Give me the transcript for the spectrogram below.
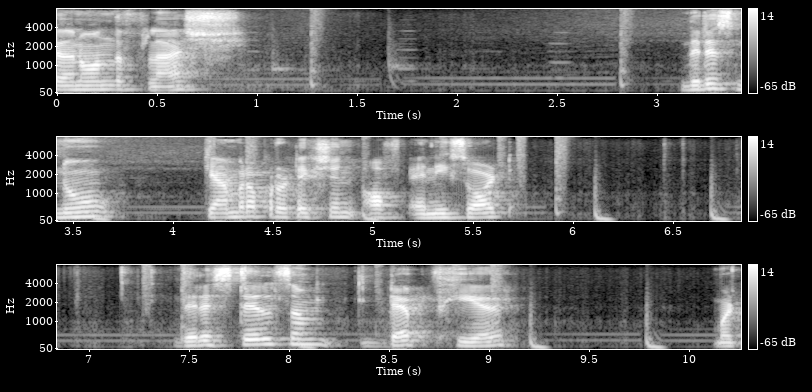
turn on the flash. There is no camera protection of any sort. There is still some depth here but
